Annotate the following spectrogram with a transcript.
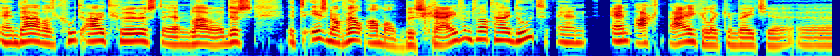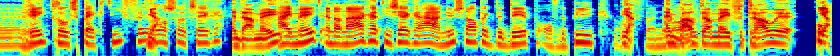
En daar was ik goed uitgerust en bla bla. Dus het is nog wel allemaal beschrijvend wat hij doet. En, en acht, eigenlijk een beetje eh, retrospectief, hè, Ja. zoals we het zeggen. En daarmee, Hij meet en daarna gaat hij zeggen: Ah, nu snap ik de dip of de piek. Of, Ja, eh, en bouwt op. daarmee vertrouwen op Ja.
